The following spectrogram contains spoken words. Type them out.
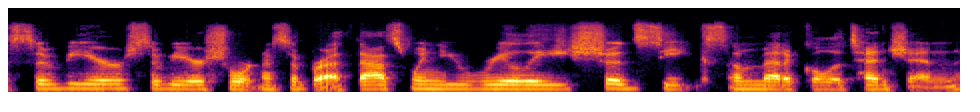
severe, severe shortness of breath. That's when you really should seek some medical attention.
